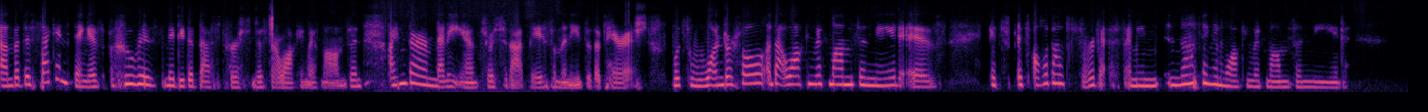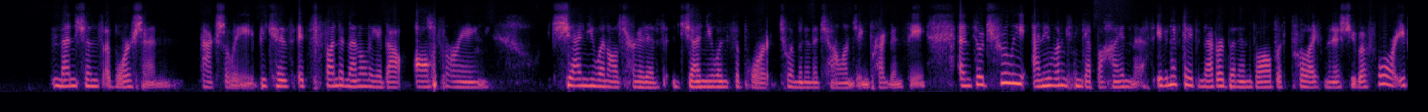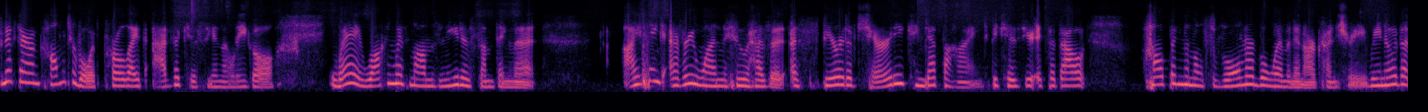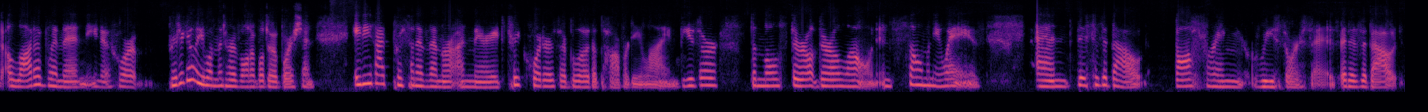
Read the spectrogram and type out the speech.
Um, but the second thing is who is maybe the best person to start walking with moms? And I think there are many answers to that based on the needs of the parish. What's wonderful about walking with moms in need is it's it's all about service. I mean, nothing in walking with moms in need mentions abortion actually, because it's fundamentally about offering genuine alternatives, genuine support to women in a challenging pregnancy. And so truly anyone can get behind this, even if they've never been involved with pro-life ministry before, even if they're uncomfortable with pro-life advocacy in the legal way, walking with moms in need is something that I think everyone who has a, a spirit of charity can get behind because it's about helping the most vulnerable women in our country. We know that a lot of women, you know, who are particularly women who are vulnerable to abortion, 85% of them are unmarried, three quarters are below the poverty line. These are the most, they're, they're alone in so many ways. And this is about offering resources. It is about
